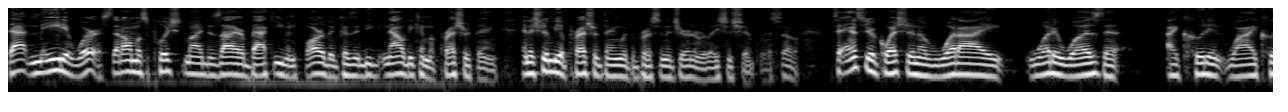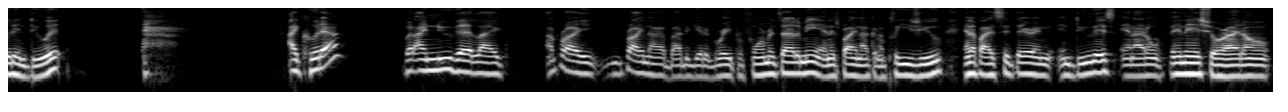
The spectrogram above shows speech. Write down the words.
that made it worse. That almost pushed my desire back even farther because it be, now became a pressure thing, and it shouldn't be a pressure thing with the person that you're in a relationship with. So to answer your question of what I what it was that I couldn't, why I couldn't do it, I could have, but I knew that like I'm probably you're probably not about to get a great performance out of me, and it's probably not going to please you. And if I sit there and, and do this and I don't finish or I don't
